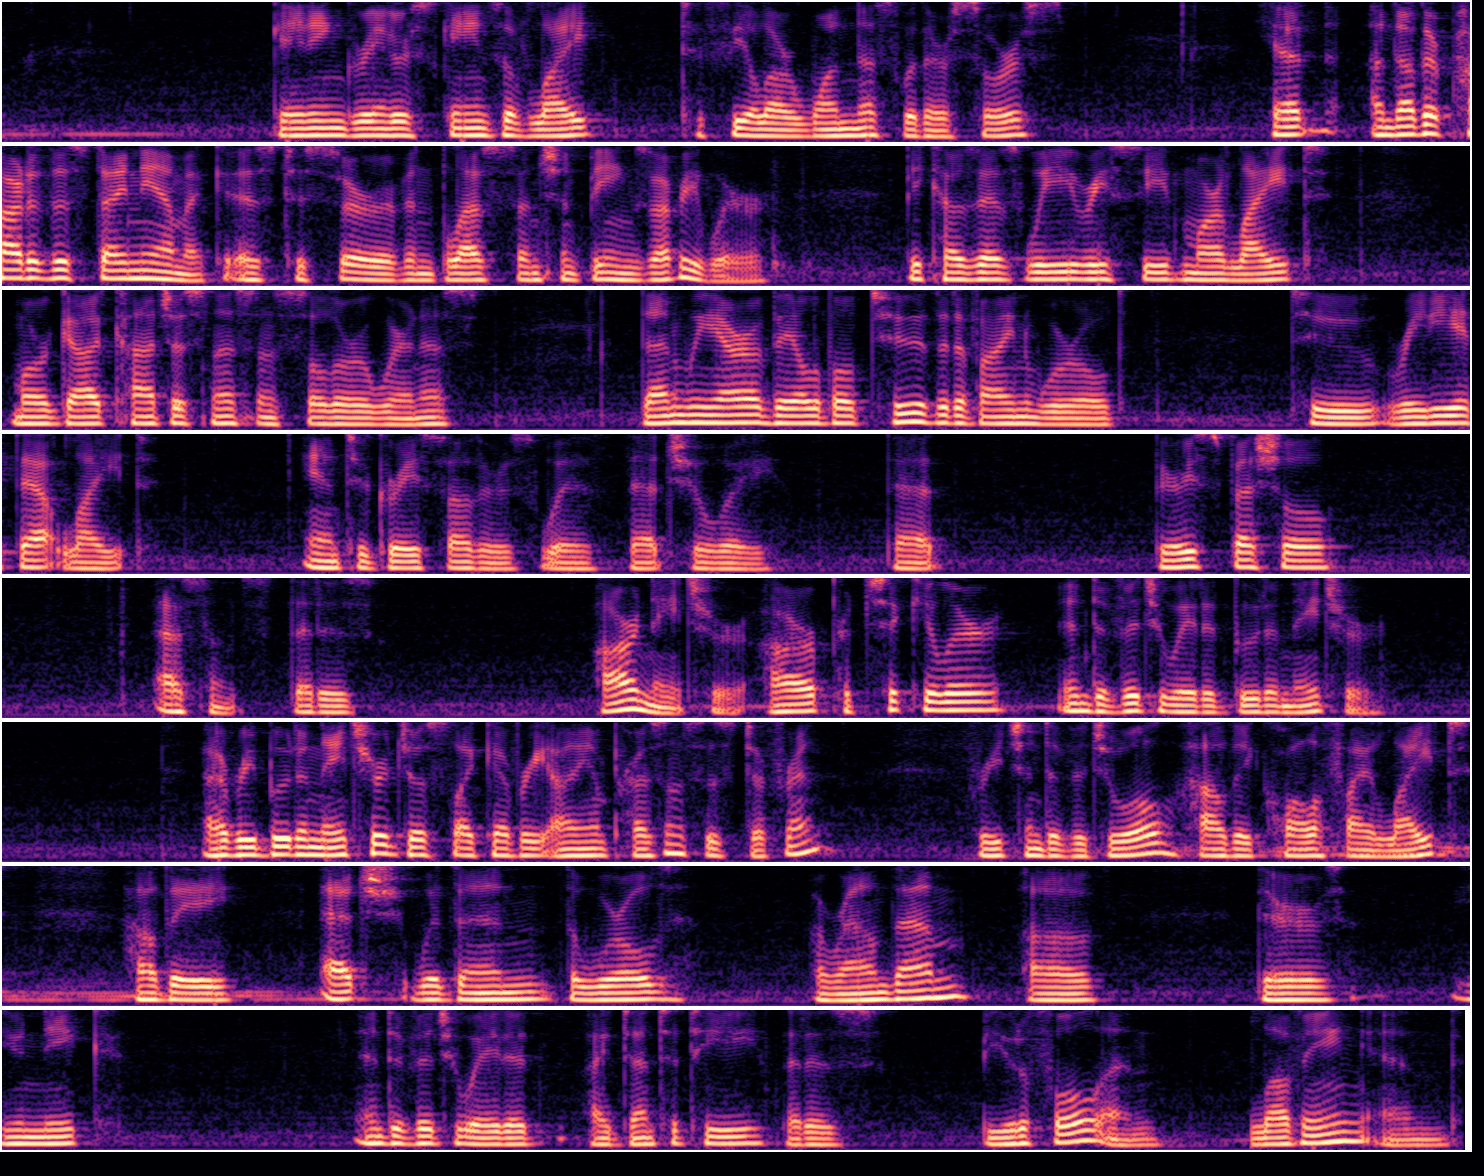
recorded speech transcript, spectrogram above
gaining greater skeins of light to feel our oneness with our source. Yet, another part of this dynamic is to serve and bless sentient beings everywhere, because as we receive more light, more God consciousness, and solar awareness, then we are available to the divine world to radiate that light and to grace others with that joy, that very special essence that is our nature, our particular individuated Buddha nature. Every Buddha nature, just like every I am presence, is different for each individual, how they qualify light, how they etch within the world around them of their unique individuated identity that is beautiful and loving and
